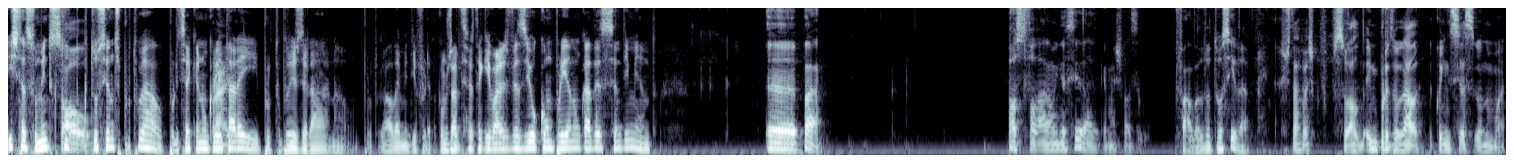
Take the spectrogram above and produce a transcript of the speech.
Isto assumindo que tu, que tu sentes Portugal. Por isso é que eu não queria Praia. estar aí. Porque tu podias dizer, ah, não, Portugal é muito diferente. Como já disseste aqui várias vezes, e eu compreendo um bocado esse sentimento. Uh, pá. Posso-te falar da minha cidade, que é mais fácil. Fala da tua cidade. Gostavas que o pessoal em Portugal conhecesse o mar.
